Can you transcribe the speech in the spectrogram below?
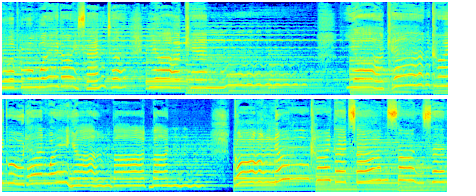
รัวบรวมไว้ได้แสนจะยากเข็นยากแค้นเคยกู้แดนไว้อย่างบากบันก่อนนั้นเคยแตกสารซ่านเส้น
